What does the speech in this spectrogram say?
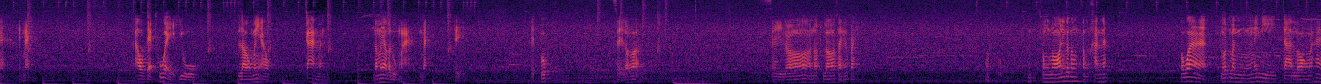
อ่าเห็นไหมเอาแต่ถ้วยอยู่ เราไม่เอาก้านมัน เราไม่เอากระดูกมาเห็นไหมเออเส ร็จปุ๊บ ใส่ล้อ ใส่ล้อน็อตล้อใส่เข้าไป ตรงล้อนี่ก็ต้องสำคัญนะ เพราะว่ารถมันไม่มีจานรองมาให้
